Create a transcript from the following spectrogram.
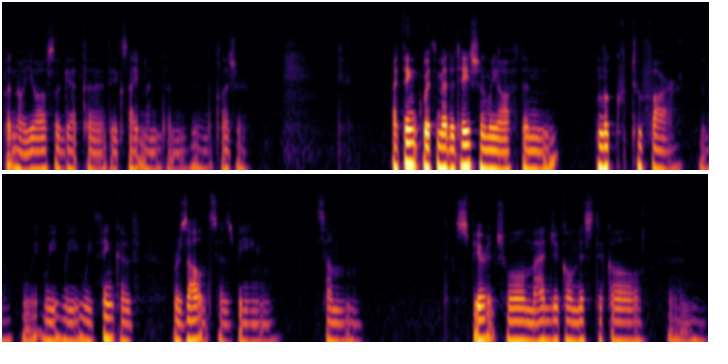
But no, you also get uh, the excitement and the pleasure. I think with meditation, we often look too far. You know, we, we, we, we think of results as being some spiritual, magical, mystical, um,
